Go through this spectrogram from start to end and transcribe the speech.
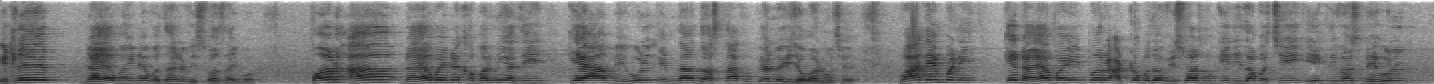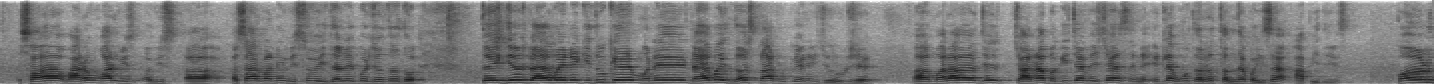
એટલે ડાયાભાઈને વધારે વિશ્વાસ આવ્યો. પણ આ ડાયાભાઈને ખબર નહીં હતી કે આ મેહુલ એમના દસ લાખ રૂપિયા લઈ જવાનો છે. વાત એમ બની કે ડાયાભાઈ પર આટલો બધો વિશ્વાસ મૂકી દીધા પછી એક દિવસ મેહુલ શાહ વારંવાર અસારવાની વિશ્વવિદ્યાલય પર જતો હતો. તો એક દિવસ ડાયાભાઈને કીધું કે મને ડાયાભાઈ દસ લાખ રૂપિયાની જરૂર છે. મારા જે ચાના બગીચા વેચાયા છે ને, એટલે હું તરત તમને પૈસા આપી દઈશ. પણ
